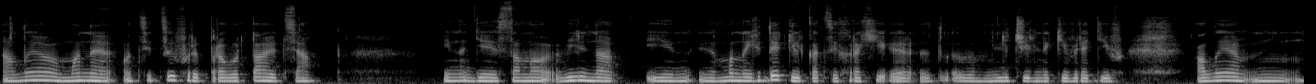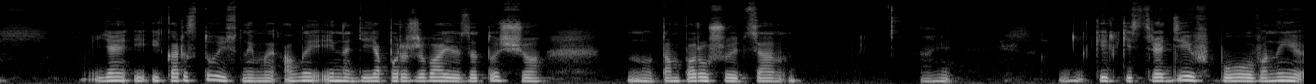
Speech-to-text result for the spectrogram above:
але в мене оці цифри провертаються іноді самовільно, і в мене їх декілька цих е, лічильників рядів, але я і, і користуюсь ними, але іноді я переживаю за те, що ну, там порушуються е, кількість рядів, бо вони е,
